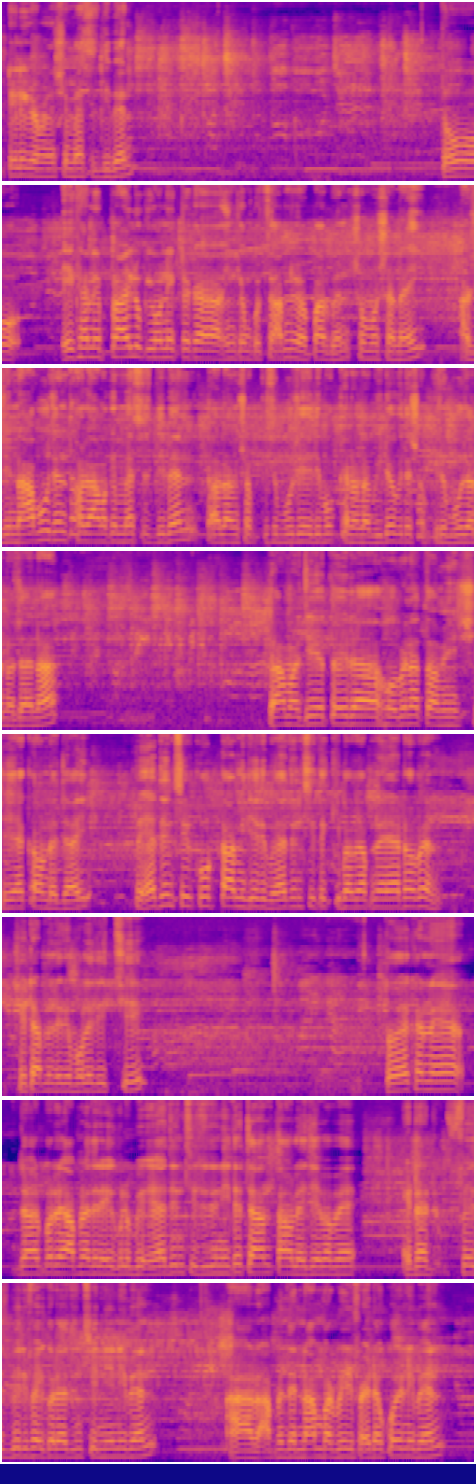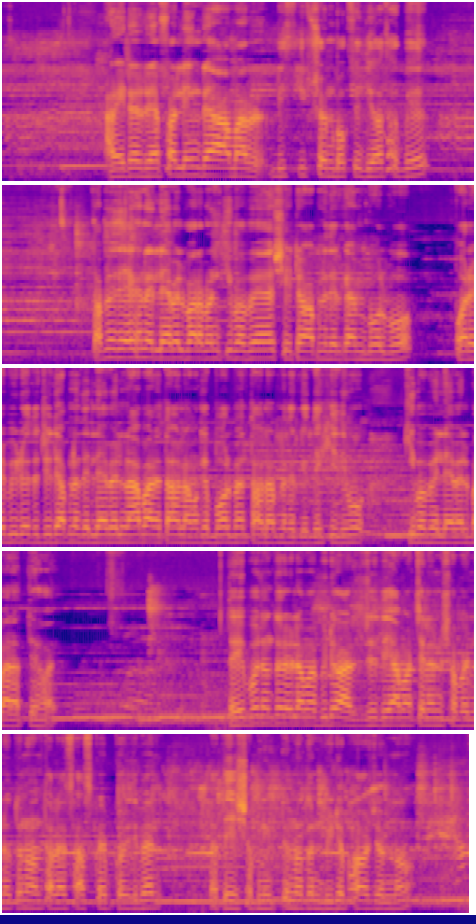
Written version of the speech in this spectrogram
টেলিগ্রামে এসে মেসেজ দিবেন। তো এখানে প্রায় লোকে অনেক টাকা ইনকাম করছে আপনারা পারবেন, সমস্যা নেই। আর যদি না বুঝেন, তাহলে আমাকে মেসেজ দিবেন, তাহলে আমি সব কিছু বুঝিয়ে দিব, কেননা ভিডিও ভিতরে সব কিছু বোঝানো যায় না। তো আমার যেহেতু এটা হবে না, তো আমি সেই অ্যাকাউন্টে যাই। তো এজেন্সির কোডটা আমি দিয়ে দেবো। এজেন্সিতে কীভাবে আপনারা অ্যাড হবেন, সেটা আপনাদেরকে বলে দিচ্ছি। তো এখানে যাওয়ার পরে আপনাদের এইগুলো এজেন্সি যদি নিতে চান, তাহলে যেভাবে এটা ফেস ভেরিফাই করে এজেন্সি নিয়ে নেবেন, আর আপনাদের নাম্বার ভেরিফাইটাও করে নেবেন। আর এটার রেফার লিঙ্কটা আমার ডিসক্রিপশন বক্সে দেওয়া থাকবে। তো আপনাদের এখানে লেভেল বাড়াবেন কীভাবে, সেটাও আপনাদেরকে আমি বলব। পরের ভিডিওতে যদি আপনাদের লেভেল না বাড়ে, তাহলে আমাকে বলবেন, তাহলে আপনাদেরকে দেখিয়ে দিব কীভাবে লেভেল বাড়াতে হয়। তো এই পর্যন্ত রইল আমার ভিডিও আর যদি আমার চ্যানেল সবাই নতুন হন, তাহলে সাবস্ক্রাইব করে দিবেন। যাতে এইসব নিত্য নতুন ভিডিও পাওয়ার জন্য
